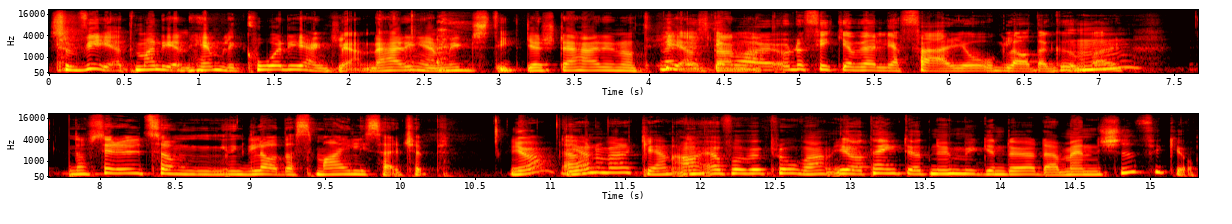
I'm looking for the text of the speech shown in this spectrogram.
Så vet man det är en hemlig kod egentligen. Det här är inga myggstickers, det här är något helt annat. vara, och då fick jag välja färg och, och glada gubbar. Mm. De ser ut som glada smileys här, typ. Ja, det Ja. gör de verkligen. Ja, jag får väl prova. Jag tänkte att nu är myggen döda, men tjuv fick jag.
